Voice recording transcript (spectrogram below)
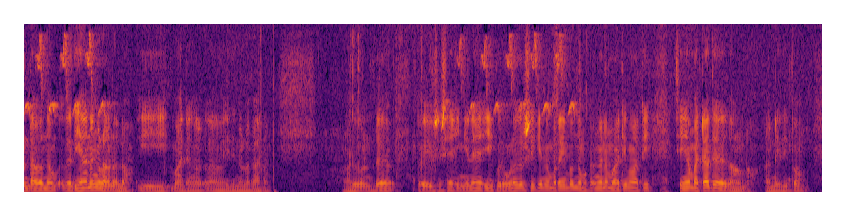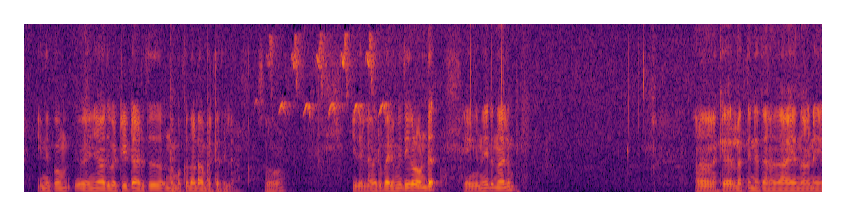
ഉണ്ടാകുന്ന വ്യതിയാനങ്ങളാണല്ലോ ഈ മാറ്റങ്ങൾ ഇതിനുള്ള കാരണം. അതുകൊണ്ട് പക്ഷേ ഇങ്ങനെ ഈ കുരുമുളക് കൃഷിക്ക് എന്ന് പറയുമ്പോൾ നമുക്കങ്ങനെ മാറ്റി മാറ്റി ചെയ്യാൻ പറ്റാത്ത ഇതാണല്ലോ. കാരണം ഇതിപ്പം ഇന്നിപ്പം ഞാൻ അത് വെട്ടിയിട്ട് അടുത്ത് നമുക്ക് നടാൻ പറ്റത്തില്ല. സോ ഇതെല്ലാം ഒരു പരിമിതികളുണ്ട്. എന്നിരുന്നാലും കേരളത്തിന്റെ തനതായ നാണയ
